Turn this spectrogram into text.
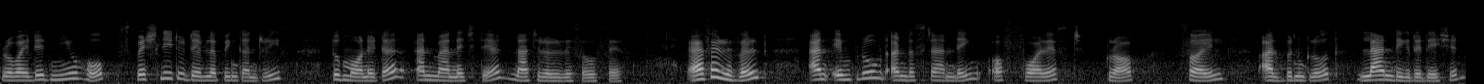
provided new hope especially to developing countries to monitor and manage their natural resources. As a result, an improved understanding of forest, crop, soil, urban growth, land degradation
